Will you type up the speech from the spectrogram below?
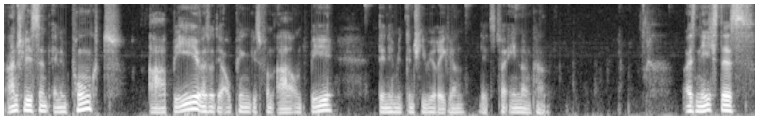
Anschließend einen Punkt AB, also der abhängig ist von A und B, den ich mit den Schiebereglern jetzt verändern kann. Als nächstes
